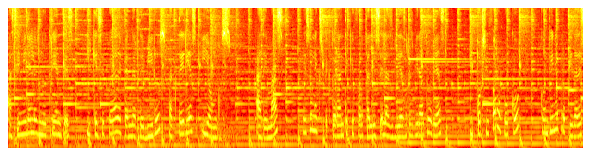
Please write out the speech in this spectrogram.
asimile los nutrientes y que se pueda defender de virus, bacterias y hongos. Además, es un expectorante que fortalece las vías respiratorias y por si fuera poco, contiene propiedades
